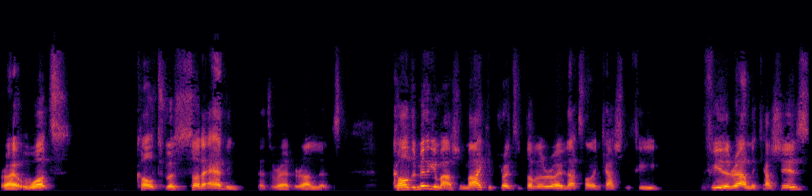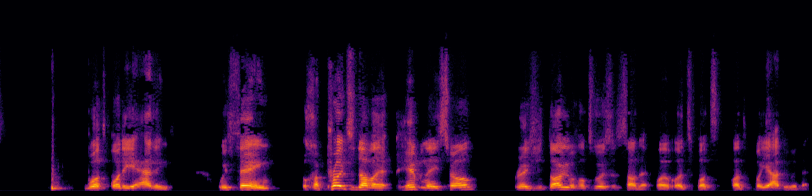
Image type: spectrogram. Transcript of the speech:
Right? What's called Sada adding? That's right around that. Called the Midgamash. Mike Protein Roy. That's not the cash the fee. The fee around the cash is what what are you adding? We're saying what what's what's what's what are you adding with that?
